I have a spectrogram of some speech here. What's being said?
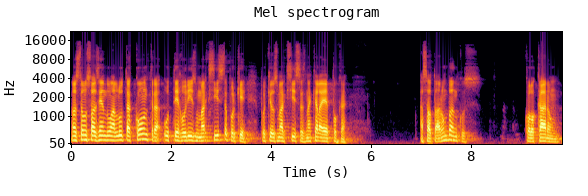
nós estamos fazendo uma luta contra o terrorismo marxista, por quê? Porque os marxistas, naquela época, assaltaram bancos, colocaram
